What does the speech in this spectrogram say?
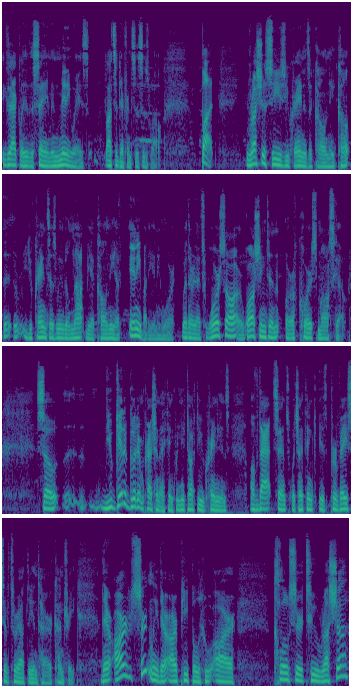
exactly the same in many ways. Lots of differences as well, but Russia sees Ukraine as a colony. Ukraine says we will not be a colony of anybody anymore, whether that's Warsaw or Washington or, of course, Moscow. So you get a good impression, I think, when you talk to Ukrainians of that sense, which I think is pervasive throughout the entire country. There are certainly there are people who are closer to Russia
